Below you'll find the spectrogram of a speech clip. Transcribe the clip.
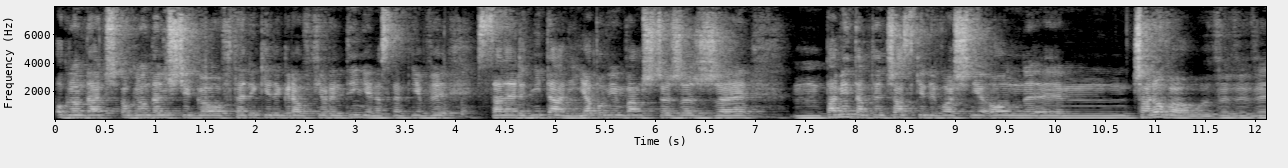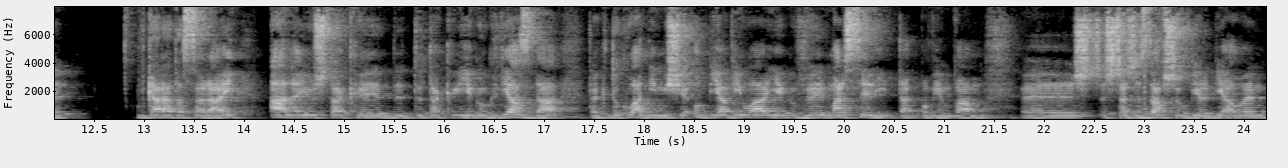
oglądać, oglądaliście go wtedy, kiedy grał w Fiorentinie, następnie w Salernitanie. Ja powiem Wam szczerze, że mm, pamiętam ten czas, kiedy właśnie on em, czarował w, w, w, ale już tak, e, to tak jego gwiazda tak dokładnie mi się objawiła jak w Marsylii, tak powiem wam e, szcz- szczerze, zawsze uwielbiałem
